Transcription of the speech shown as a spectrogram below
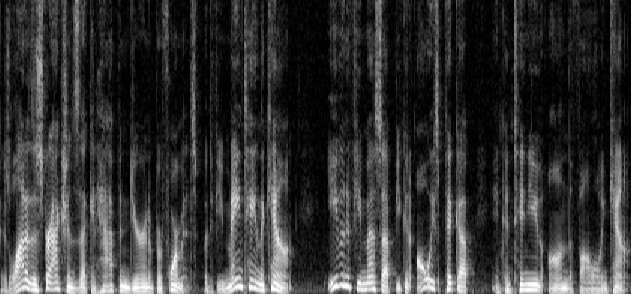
There's a lot of distractions that can happen during a performance, but if you maintain the count, even if you mess up, you can always pick up and continue on the following count.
